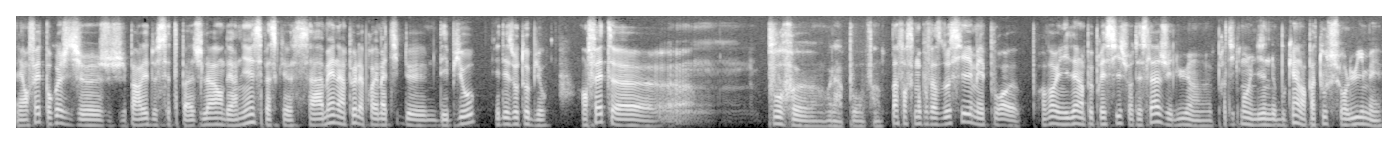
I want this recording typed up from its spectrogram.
Et en fait, pourquoi j'ai parlé de cette page-là en dernier, c'est parce que ça amène un peu la problématique de, des bio et des autobios. En fait, euh, pour voilà, pour enfin pas forcément pour faire ce dossier, mais pour, pour avoir une idée un peu précise sur Tesla, j'ai lu un, pratiquement une dizaine de bouquins, alors pas tous sur lui, mais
